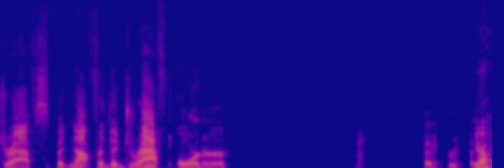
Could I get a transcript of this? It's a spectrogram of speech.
drafts, but not for the draft order. yeah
